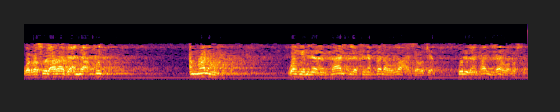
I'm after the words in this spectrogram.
والرسول أراد أن يأخذ أموالهم فقط وهي من الأنفال التي نفله الله عز وجل. كل الأنفال لله والرسول.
